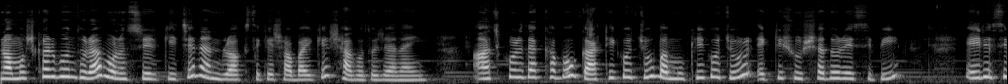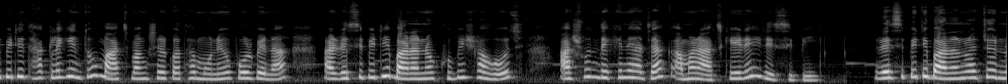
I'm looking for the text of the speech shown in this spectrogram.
নমস্কার বন্ধুরা, বনশ্রীর কিচেন অ্যান্ড ব্লগস থেকে সবাইকে স্বাগত জানাই। আজ করে দেখাবো গাঠি কচু বা মুখি কচুর একটি সুস্বাদু রেসিপি এই রেসিপিটি থাকলে কিন্তু মাছ মাংসের কথা মনেও পড়বে না আর রেসিপিটি বানানো খুবই সহজ। আসুন দেখে নেওয়া যাক আমার আজকের এই রেসিপি রেসিপিটি বানানোর জন্য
